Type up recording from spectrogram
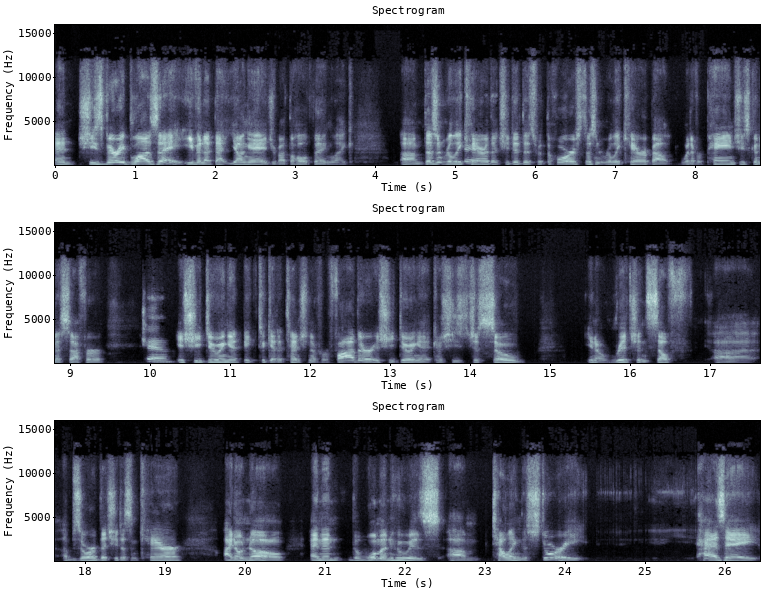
and she's very blasé even at that young age about the whole thing like um, doesn't really True. care that she did this with the horse doesn't really care about whatever pain she's going to suffer True. Is she doing it to get attention of her father? Is she doing it because she's just so, you know, rich and self uh, absorbed that she doesn't care. I don't know. And then the woman who is um, telling the story has a,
